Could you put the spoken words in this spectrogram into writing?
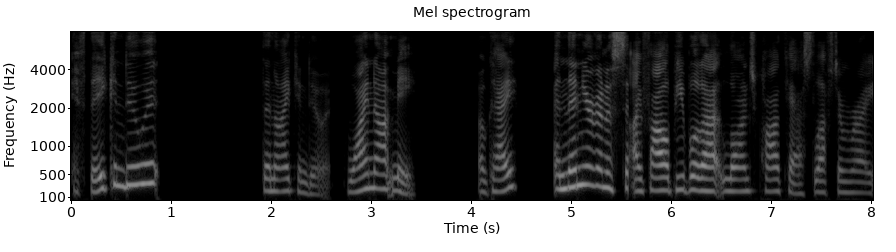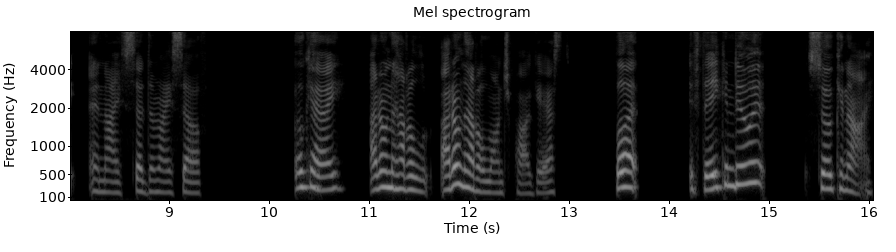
if they can do it, then I can do it. Why not me? Okay. And then you're going to say, I follow people that launch podcasts left and right. And I said to myself, okay, I don't know how to, I don't know how to launch podcast, but if they can do it, so can I.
